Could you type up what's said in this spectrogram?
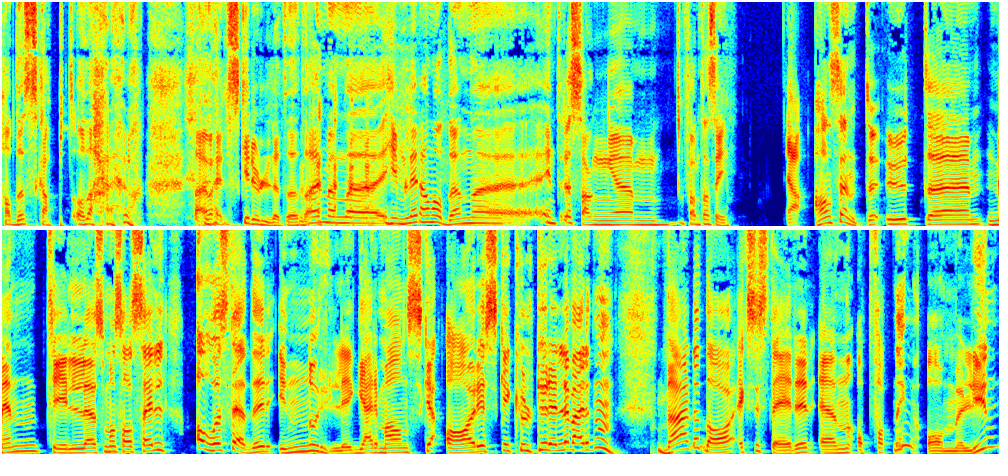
hadde skapt. Og det er jo, det er jo helt skrullete dette her, men Himmler han hadde en interessant um, fantasi. Ja, Han sendte ut eh, menn til, som han sa selv, alle steder i den nordliggermanske, ariske kulturelle verden, der det da eksisterer en oppfatning om lyn,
